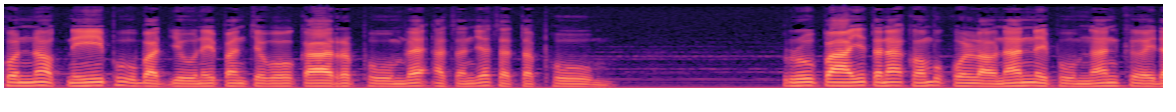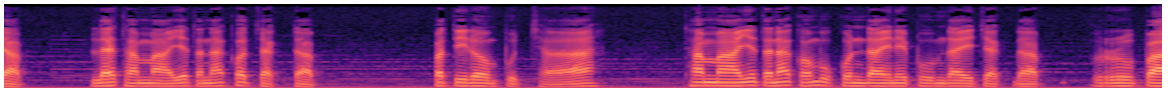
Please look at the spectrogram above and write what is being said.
คลนอกนี้ผู้บัติอยู่ในปัญจโวการภูมิ และอสัญญสัตตภูมิ รูปายตนะของบุคคลเหล่านั้นในภูมินั้นเคยดับ และธรรมายตนะก็จักดับ ปฏิโลมปุจฉาธรรมายตนะของบุคคลใดในภูมิใดจักดับ รูปา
